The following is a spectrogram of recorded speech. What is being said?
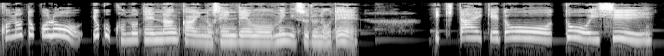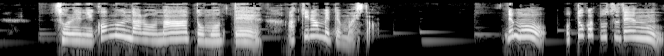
このところ、よくこの展覧会の宣伝を目にするので、行きたいけど、遠いし、それに混むんだろうなと思って諦めてました。でも、夫が突然、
